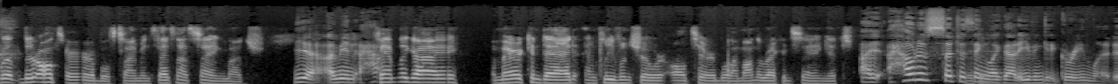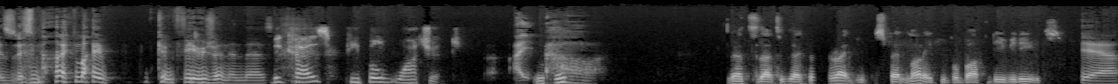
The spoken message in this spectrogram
well, they're all terrible, Simons. That's not saying much. Yeah, I mean, how, Family Guy, American Dad, and Cleveland Show are all terrible. I'm on the record saying it. I, how does such a thing like that even get greenlit? Is is my my confusion in this? Because people watch it. I Mm-hmm. oh, that's that's exactly right. People spent money. People bought the DVDs. yeah.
